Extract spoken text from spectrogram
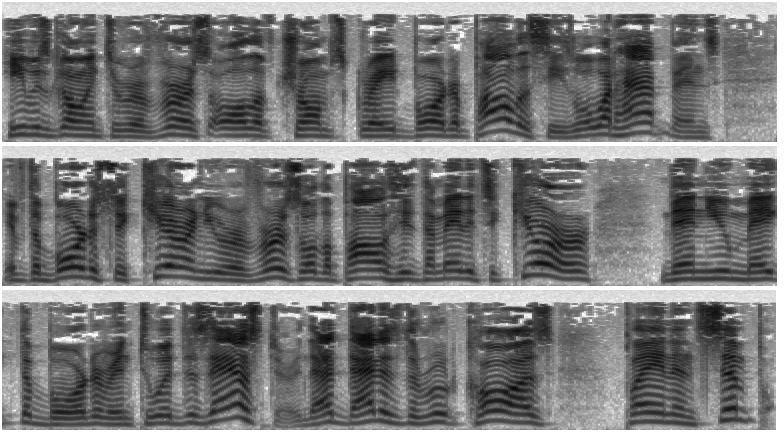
he was going to reverse all of Trump's great border policies. Well, what happens if the border is secure and you reverse all the policies that made it secure? Then you make the border into a disaster. That that is the root cause plain and simple.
